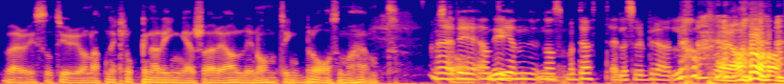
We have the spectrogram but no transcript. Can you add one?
Varys och Tyrion, att när klockorna ringer så är det aldrig någonting bra som har hänt. Nej, det är antingen någon som har dött eller så är det bröllop. Ja,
